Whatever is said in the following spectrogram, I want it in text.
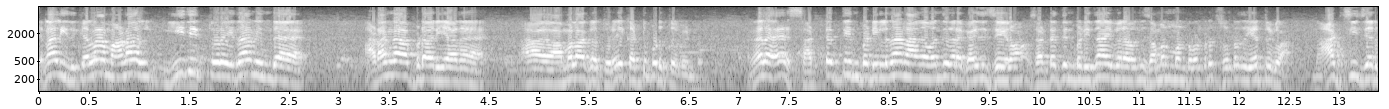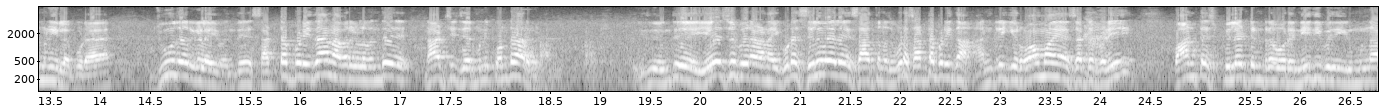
ஏன்னால் இதுக்கெல்லாம் ஆனால் நீதித்துறை தான் இந்த அடங்காப்பிடாரியான ஆ, அமலாக்கத்துறையை கட்டுப்படுத்த வேண்டும். அதனால் சட்டத்தின் படியில் தான் நாங்கள் வந்து இவரை கைது செய்கிறோம் சட்டத்தின்படி தான் இவரை வந்து சமன் பண்ணுறோன்றது சொல்கிறத ஏற்றுக்கலாம். நாட்சி ஜெர்மனியில் கூட ஜூதர்களை வந்து சட்டப்படி தான் அவர்கள் வந்து நாட்சி ஜெர்மனி கொன்றார்கள். இது வந்து இயேசு பிரானை கூட சிலுவையிலே சாத்தினது கூட சட்டப்படி தான் அன்றைக்கு ரோமாய சட்டப்படி பாண்டஸ் பிலட் என்ற ஒரு நீதிபதி முன்னா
